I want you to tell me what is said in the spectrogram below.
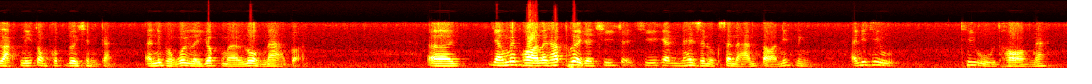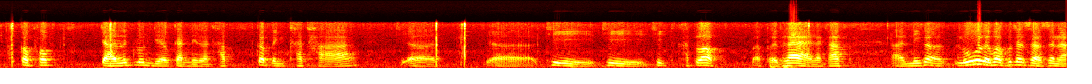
หลักนี้ต้องพบด้วยเช่นกัน อันนี้ผมก็เลยยกมาล่วงหน้าก่อนเออยังไม่พอนะครับ เพื่อจะชี้ชี้กันให้สนุกสนานต่อนิดนึง อันนี้ที่ที่อู่ทองนะ ก็พบ จารึกรุ่นเดียวกันนี่แหละครับ ก็เป็นคาถาที่ที่ที่คัดลอกเผยแพร่นะครับ อันนี้ก็รู้เลยว่าพุทธศาสนา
